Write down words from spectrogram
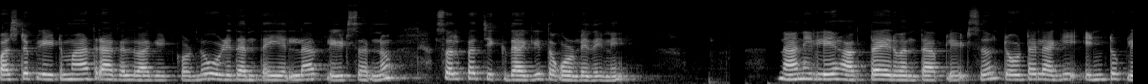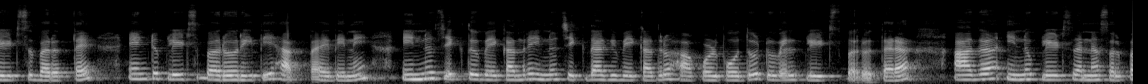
ಫಸ್ಟ್ ಪ್ಲೇಟ್ ಮಾತ್ರ ಅಗಲವಾಗಿ ಇಟ್ಕೊಂಡು ಉಳಿದಂಥ ಎಲ್ಲ ಪ್ಲೇಟ್ಸನ್ನು ಸ್ವಲ್ಪ ಚಿಕ್ಕದಾಗಿ ತೊಗೊಂಡಿದ್ದೀನಿ. ನಾನಿಲ್ಲಿ ಹಾಕ್ತಾ ಇರುವಂಥ ಪ್ಲೇಟ್ಸ್ ಟೋಟಲಾಗಿ ಎಂಟು ಪ್ಲೇಟ್ಸ್ ಬರುತ್ತೆ. ಎಂಟು ಪ್ಲೇಟ್ಸ್ ಬರೋ ರೀತಿ ಹಾಕ್ತಾ ಇದ್ದೀನಿ. ಇನ್ನೂ ಚಿಕ್ಕದು ಬೇಕಂದರೆ ಇನ್ನೂ ಚಿಕ್ಕದಾಗಿ ಬೇಕಾದರೂ ಹಾಕ್ಕೊಳ್ಬೋದು ಟ್ವೆಲ್ ಪ್ಲೇಟ್ಸ್ ಬರೋ ಥರ. ಆಗ ಇನ್ನು ಪ್ಲೇಟ್ಸನ್ನು ಸ್ವಲ್ಪ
